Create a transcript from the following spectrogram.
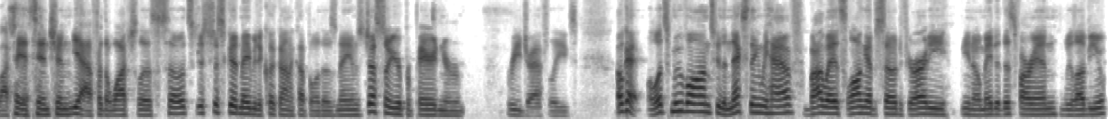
Watch pay attention. Yeah, for the watch list. So it's just just good maybe to click on a couple of those names just so you're prepared in your redraft leagues. Okay, well let's move on to the next thing we have. By the way, it's a long episode. If you're already you know made it this far in, we love you.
